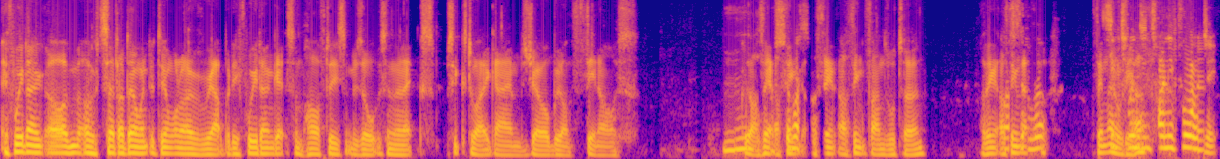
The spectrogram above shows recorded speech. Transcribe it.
if we don't, um, I said I don't want to didn't want to overreact, but if we don't get some half decent results in the next six to eight games, Joe will be on thin ice. Mm. Because I think, I think, I think, I think fans will turn. I think, I think, that, I think six wins in twenty four. Is it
